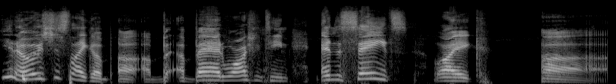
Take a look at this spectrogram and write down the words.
you know it's just like a a bad Washington team, and the Saints like uh.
